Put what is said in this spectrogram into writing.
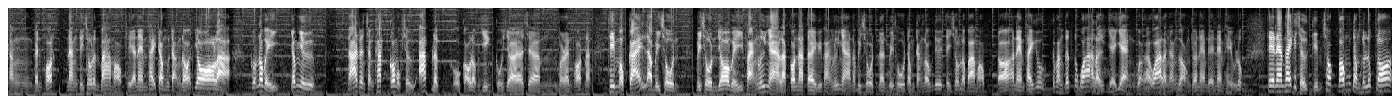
thằng Benford nâng tỷ số lên 3-1 thì anh em thấy trong cái trận đó do là nó bị giống như đá trên sân khách có một sự áp lực của cổ động viên của ờ, ờ, Brentford nè. Thêm một cái là bị sùn bị sùn do bị phản lưới nhà là Konate bị phản lưới nhà nó bị sùn nên bị thua trong trận đó với tỷ số là 3-1 đó anh em thấy cái, cái phân tích nó quá là dễ dàng quá quá là ngắn gọn cho anh em để anh em hiểu luôn. Thì anh em thấy cái sự kiểm soát bóng trong cái lúc đó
